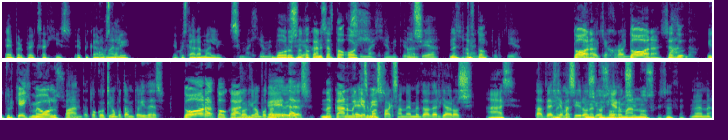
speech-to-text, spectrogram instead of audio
Έπρεπε εξ αρχής, επί Καραμαλή. Επί Καραμαλή. Συμμαχία με τη Μπορούσες Ρωσία. να το κάνεις αυτό, όχι. Συμμαχία με τη Ρωσία. ναι, έχει αυτό. κάνει η Τουρκία. Τώρα, Εδώ και χρόνια. τώρα σε δου- Πάντα. η Τουρκία έχει με όλους. Πάντα. Το κόκκινο ποτάμι το είδες; Τώρα το κάνει. κόκκινο ποτάμι το εντάξει, είδες; να κάνουμε Έτσι κι μας εμείς. φάξανε με τα αδέρφια Ρώσοι. Άσε. Τα αδέρφια με, μας τα- οι Ρώσοι Με του Ορθόδοξοι. Γερμανούς, Χρυσανθέ. Ναι, ναι.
